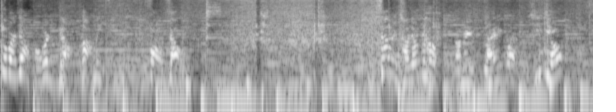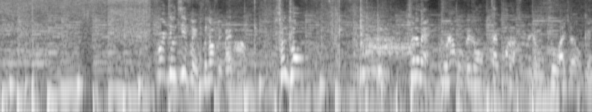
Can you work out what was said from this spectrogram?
豆瓣酱、火锅底料、辣妹子，放入虾尾。虾尾炒香之后，咱们来一罐啤酒，味精、鸡粉、胡椒粉、白糖、生抽。兄弟们，煮上五分钟，再泡上十分钟，就完全 OK。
